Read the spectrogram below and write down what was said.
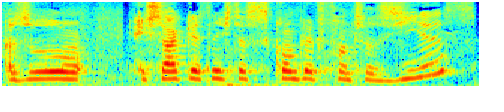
Also, ich sage jetzt nicht, dass es komplett Fantasie ist,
